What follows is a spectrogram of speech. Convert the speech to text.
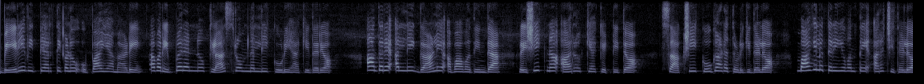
ಬೇರೆ ವಿದ್ಯಾರ್ಥಿಗಳು ಉಪಾಯ ಮಾಡಿ ಅವರಿಬ್ಬರನ್ನು ಕ್ಲಾಸ್ ರೂಮ್ನಲ್ಲಿ ಕೂಡಿ ಹಾಕಿದರು ಆದರೆ ಅಲ್ಲಿ ಗಾಳಿ ಅಭಾವದಿಂದ ರಿಷಿಕ್ನ ಆರೋಗ್ಯ ಕೆಟ್ಟಿತು. ಸಾಕ್ಷಿ ಕೂಗಾಡತೊಡಗಿದಳು. ಬಾಗಿಲು ತೆರೆಯುವಂತೆ ಅರಚಿದಳು.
